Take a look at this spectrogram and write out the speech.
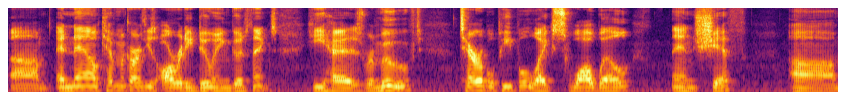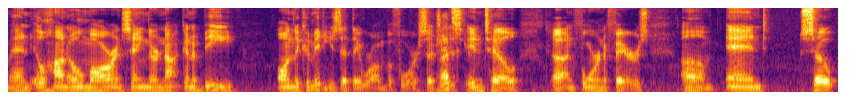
Um, and now Kevin McCarthy is already doing good things. He has removed terrible people like Swalwell and Schiff um, and Ilhan Omar and saying they're not going to be on the committees that they were on before, such That's as good. Intel uh, and Foreign Affairs. Um, and so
